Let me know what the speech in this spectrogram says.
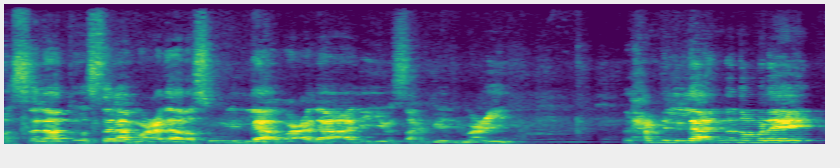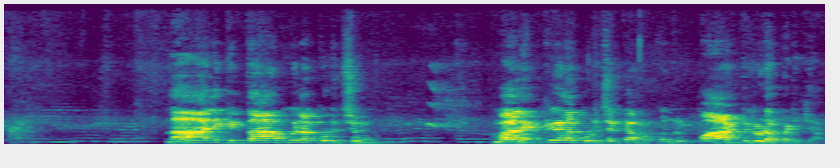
wassalatu wassalamu ala rasulillah wa ala alihi wa sahbihi ajma'in. അലഹമില്ല ഇന്ന് നമ്മളെ നാല് കിതാബുകളെ കുറിച്ചും മലക്കുകളെ കുറിച്ചൊക്കെ നമുക്കൊന്ന് പാട്ടിലൂടെ പഠിക്കാം.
